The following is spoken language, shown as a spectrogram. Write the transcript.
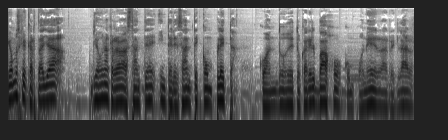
Digamos que Cartaya lleva una carrera bastante interesante, completa. Cuando de tocar el bajo, componer, arreglar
